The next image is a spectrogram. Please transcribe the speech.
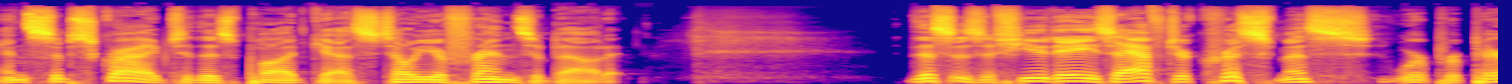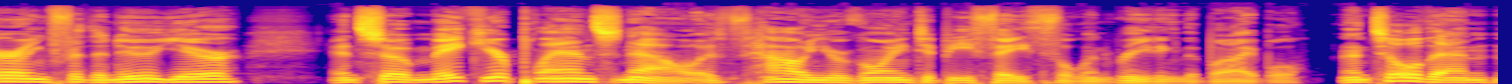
and subscribe to this podcast. Tell your friends about it. This is a few days after Christmas. We're preparing for the new year, and so make your plans now of how you're going to be faithful in reading the Bible. Until then,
